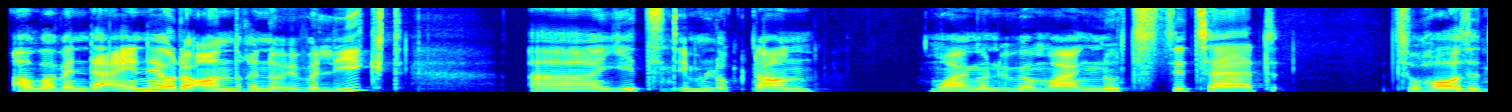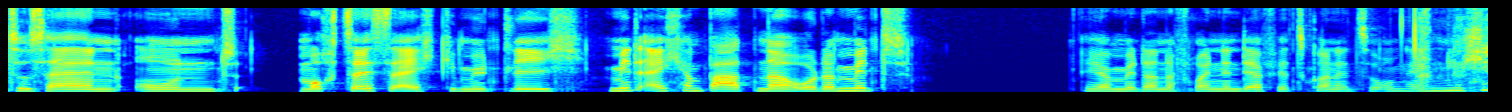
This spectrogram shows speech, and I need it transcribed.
aber wenn der eine oder andere noch überlegt, äh, jetzt im Lockdown, morgen und übermorgen, nutzt die Zeit, zu Hause zu sein und macht es euch gemütlich mit euch am Partner oder mit, ja, mit einer Freundin, darf ich jetzt gar nicht sagen eigentlich.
